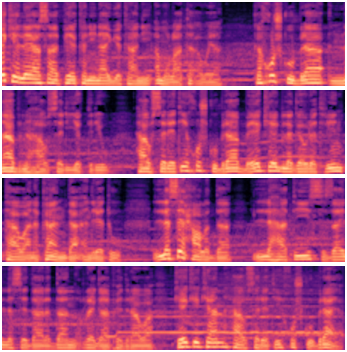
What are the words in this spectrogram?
یەکێ لە یاسا پێکەنیناوییەکانی ئەم وڵاتە ئەوەیە کە خوشک و برا نابنە هاوسەری یەکتری و، هاوسەرێتی خوشک و برا بە یەکێک لە گەورەترین تاوانەکان دائەنرێت و لە سێ حاڵتدا لە هاتی سزای لە سێدارەدان ڕێگا پێدراوە کێکێکیان هاوسەرێتی خوشک و برایە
